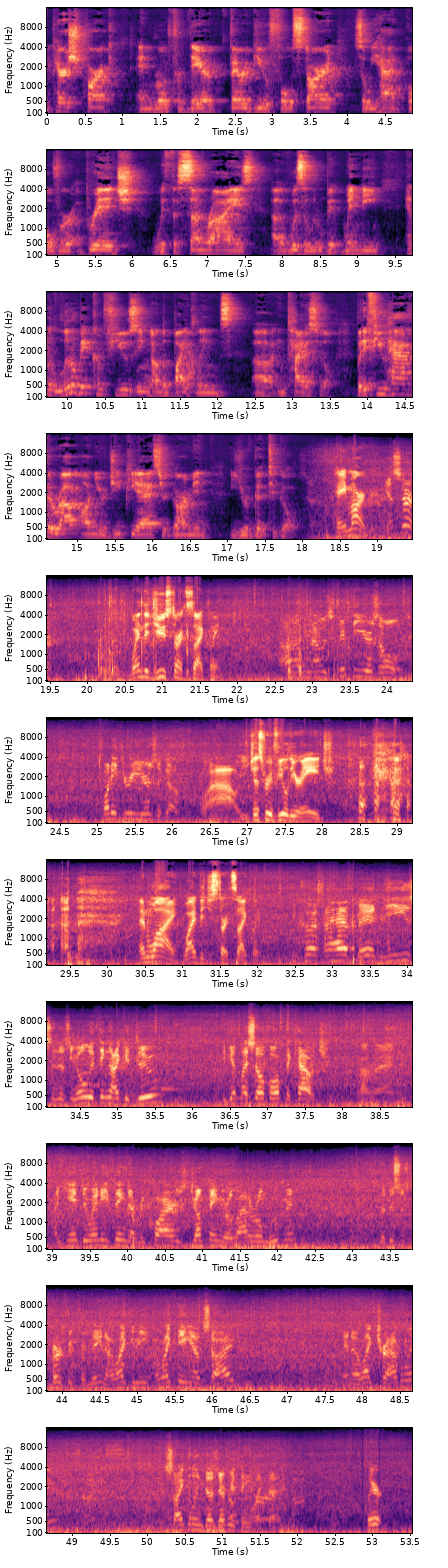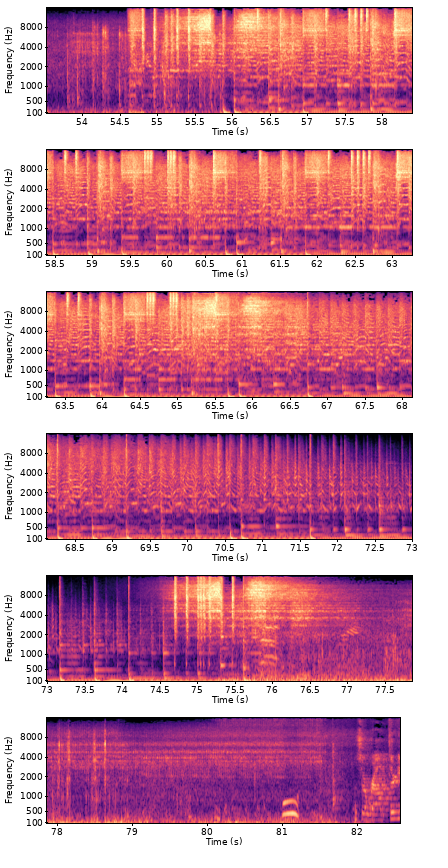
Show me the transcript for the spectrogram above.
Parrish Park and rode from there. Very beautiful start. So we had over a bridge with the sunrise. Uh, was a little bit windy and a little bit confusing on the bike lanes uh, in Titusville. But if you have the route on your GPS, your Garmin, you're good to go. Hey Mark. Yes, sir. When did you start cycling? Uh, when I was 50 years old, 23 years ago. Wow, you just revealed your age. And why? Why did you start cycling? Because I have bad knees and it's the only thing I could do to get myself off the couch. All right. I can't do anything that requires jumping or lateral movement. So this is perfect for me and I like being, I like being outside and I like traveling. Cycling does everything like that. Clear.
